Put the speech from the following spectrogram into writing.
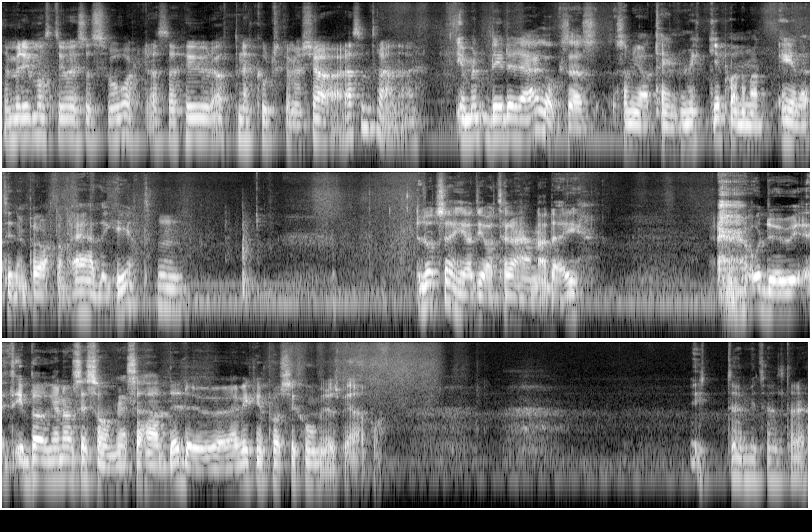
ja. Men det måste ju vara så svårt. Alltså hur öppna kort ska man köra som tränare? Ja, men det är det där också som jag har tänkt mycket på när man hela tiden pratar om ärlighet. Mm. Låt säga att jag tränar dig. Och du, i början av säsongen så hade du, eh, vilken position vill du spela på? Ytter mittfältare.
